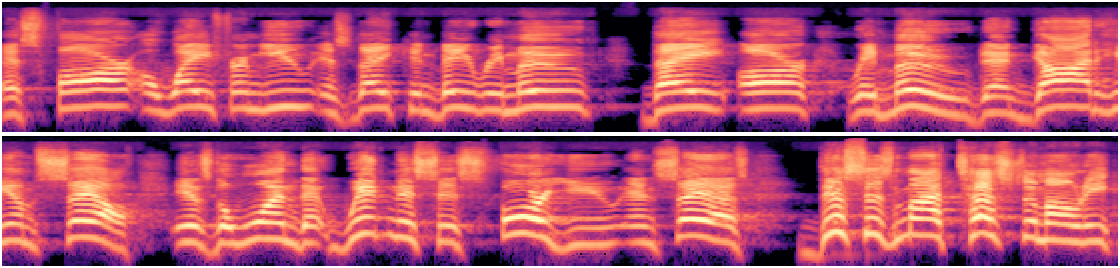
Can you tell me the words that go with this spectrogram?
As far away from you as they can be removed, they are removed. And God Himself is the one that witnesses for you and says, This is my testimony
